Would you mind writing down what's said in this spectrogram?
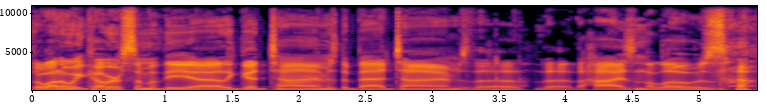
So why don't we cover some of the uh, the good times, the bad times, the the the highs and the lows of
